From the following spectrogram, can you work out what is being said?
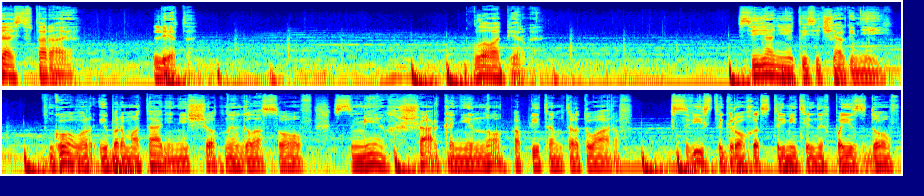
Часть вторая. Лето. Глава первая. Сияние тысячи огней. Говор и бормотание несчетных голосов, смех, шарканье ног по плитам тротуаров, свист и грохот стремительных поездов,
